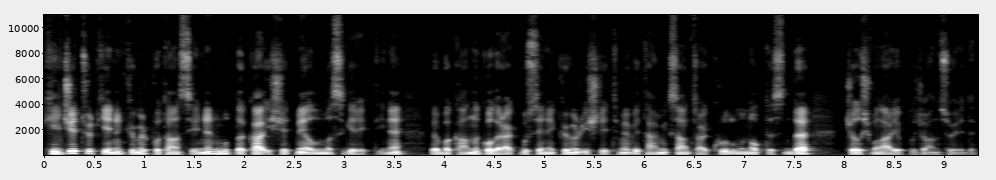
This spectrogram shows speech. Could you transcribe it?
Kilci, Türkiye'nin kömür potansiyelinin mutlaka işletmeye alınması gerektiğine ve bakanlık olarak bu sene kömür işletimi ve termik santral kurulumu noktasında çalışmalar yapılacağını söyledi.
